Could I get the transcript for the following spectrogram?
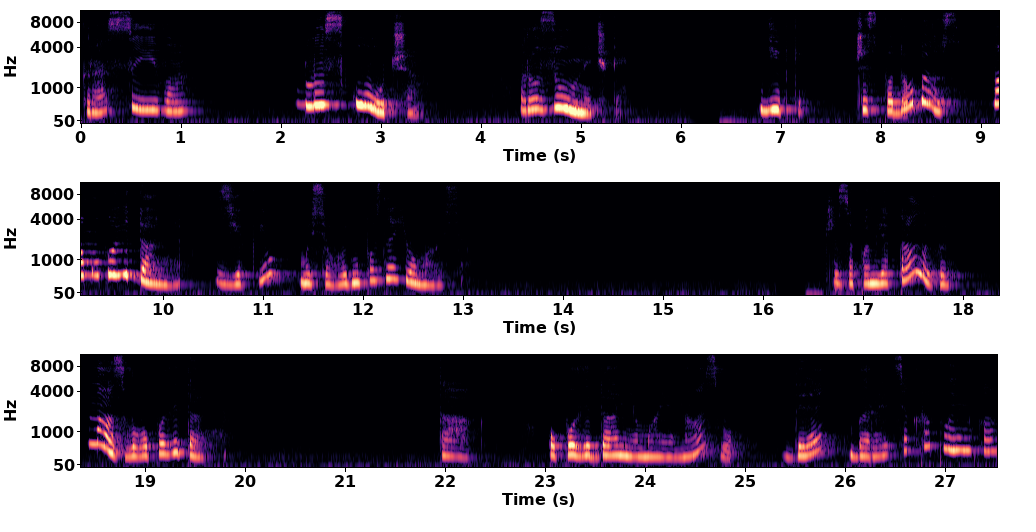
красива, блискуча, розумнички. Дітки, чи сподобалось вам оповідання, з яким ми сьогодні познайомилися? Чи запам'ятали ви назву оповідання? Так, оповідання має назву Де береться краплинка.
